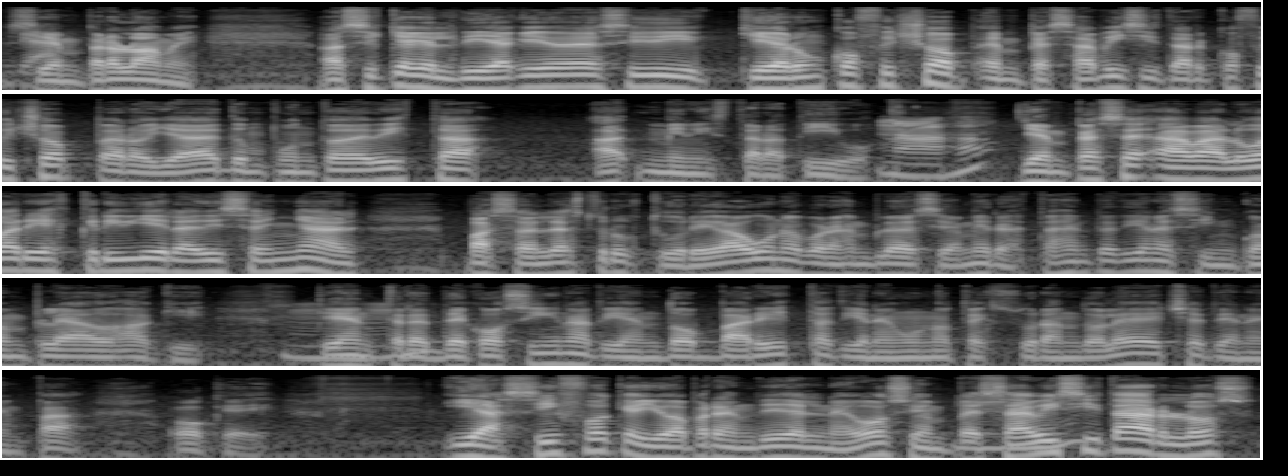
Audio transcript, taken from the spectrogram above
siempre lo amé. Así que el día que yo decidí quiero un coffee shop, empecé a visitar coffee shop, pero ya desde un punto de vista administrativo. Ajá. Y empecé a evaluar y escribir y a diseñar basado en la estructura. Iba uno, por ejemplo, decía, mira, esta gente tiene cinco empleados aquí. Tienen tres de cocina, tienen dos baristas, tienen uno texturando leche, tienen pa. Ok. Y así fue que yo aprendí del negocio. Empecé a visitarlos,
